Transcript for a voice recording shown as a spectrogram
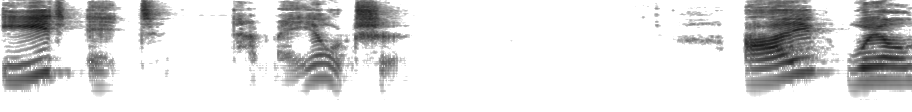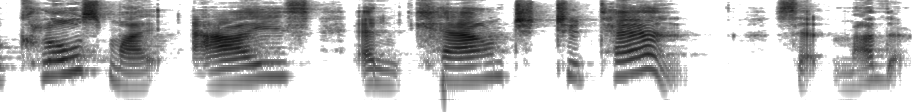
eat it. 她没有吃。I will close my eyes and count to ten, said mother.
